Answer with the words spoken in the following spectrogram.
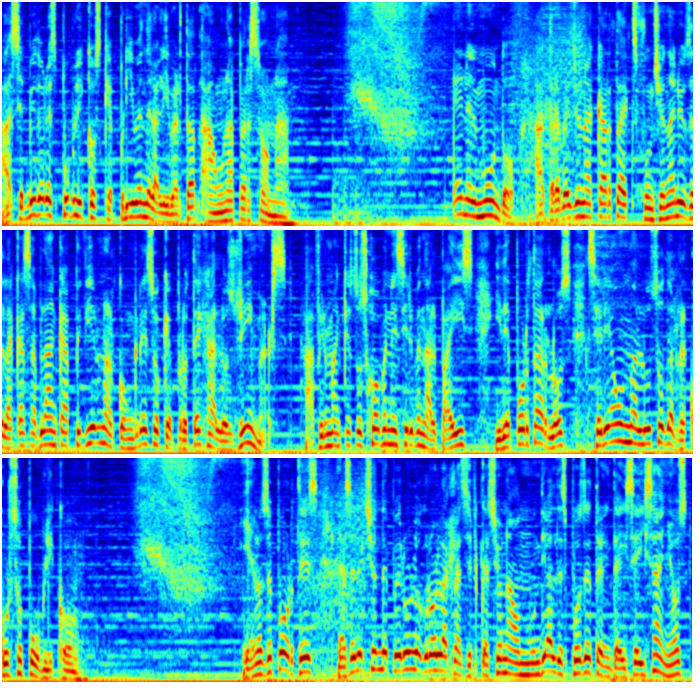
a servidores públicos que priven de la libertad a una persona. En el mundo, a través de una carta, exfuncionarios de la Casa Blanca pidieron al Congreso que proteja a los Dreamers. Afirman que estos jóvenes sirven al país y deportarlos sería un mal uso del recurso público. Y en los deportes, la selección de Perú logró la clasificación a un mundial después de 36 años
